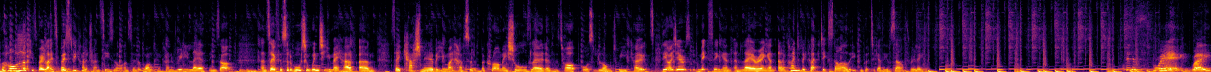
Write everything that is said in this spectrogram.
The whole look is very like it's supposed to be kind of trans-seasonal and so that one can kind of really layer things up Mm-hmm. and so for sort of autumn winter you may have um, say cashmere but you might have sort of macrame shawls layered over the top or sort of long tweed coats the idea of sort of mixing and, and layering and, and a kind of eclectic style that you can put together yourself really This is spring, right?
